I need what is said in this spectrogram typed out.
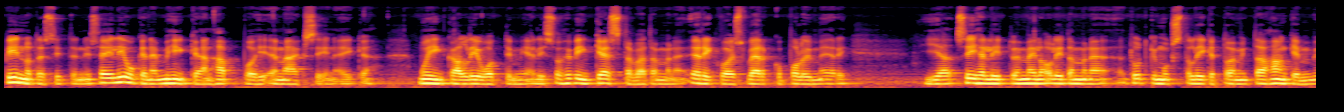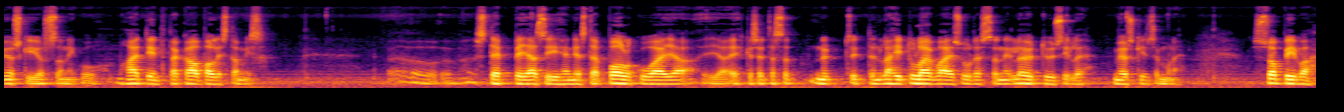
pinnote sitten, niin se ei liukene mihinkään happoihin, emäksiin eikä muihinkaan liuottimiin. Eli se on hyvin kestävä tämmöinen erikoisverkkopolymeeri. Ja siihen liittyen meillä oli tämmöinen tutkimuksesta liiketoimintaa hanke myöskin, jossa niin kuin haettiin tätä kaupallistamis steppejä siihen ja sitä polkua. Ja, ja ehkä se tässä nyt sitten lähitulevaisuudessa niin löytyy sille myöskin semmoinen sopiva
